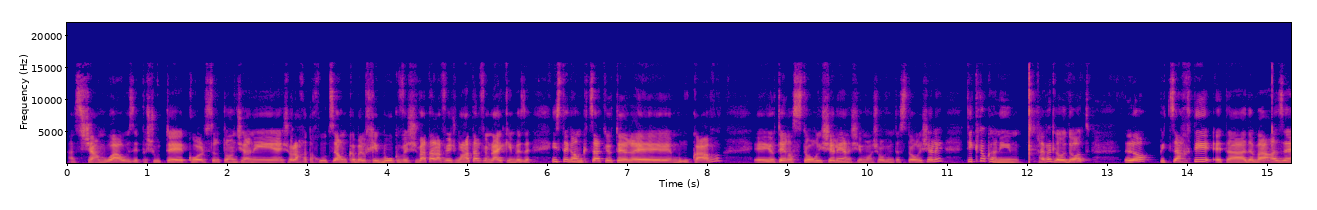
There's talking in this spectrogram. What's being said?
אז שם וואו, זה פשוט אה, כל סרטון שאני אה, שולחת החוצה, הוא מקבל חיבוק ו-7,000, 8,000 לייקים וזה. אינסטגרם קצת יותר אה, מורכב, אה, יותר הסטורי שלי, אנשים ממש אוהבים את הסטורי שלי. טיק טוק, אני חייבת להודות, לא פיצחתי את הדבר הזה.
